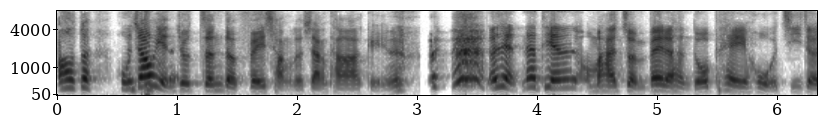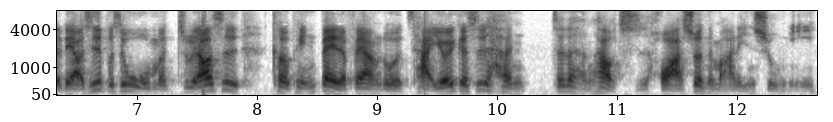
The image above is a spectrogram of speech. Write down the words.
哦，对，胡椒盐就真的非常的像他给的，而且那天我们还准备了很多配火鸡的料。其实不是我们，主要是可平备了非常多的菜，有一个是很真的很好吃，滑顺的马铃薯泥。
